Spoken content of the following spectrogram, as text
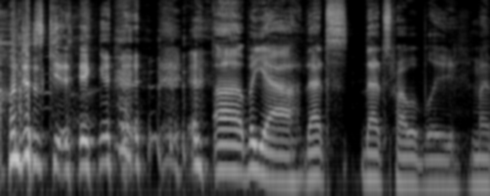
I'm just kidding. uh, but yeah, that's that's probably my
